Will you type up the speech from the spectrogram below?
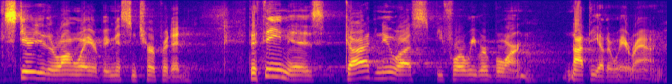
steer you the wrong way or be misinterpreted. The theme is God knew us before we were born, not the other way around.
